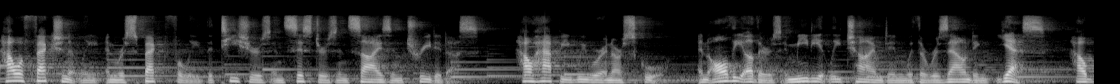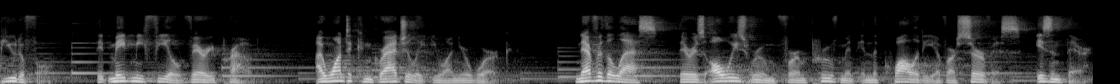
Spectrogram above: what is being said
how affectionately and respectfully the teachers and sisters in Seisen treated us. How happy we were in our school. and all the others immediately chimed in with a resounding, Yes, how beautiful. It made me feel very proud. I want to congratulate you on your work. Nevertheless, there is always room for improvement in the quality of our service, isn't there?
